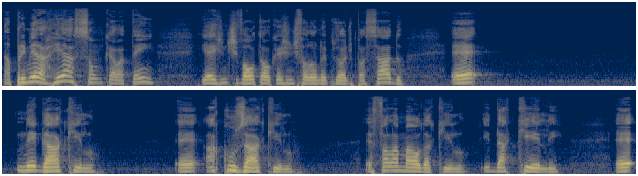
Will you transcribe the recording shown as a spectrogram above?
a primeira reação que ela tem, e aí a gente volta ao que a gente falou no episódio passado, é negar aquilo, é acusar aquilo, é falar mal daquilo e daquele, é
